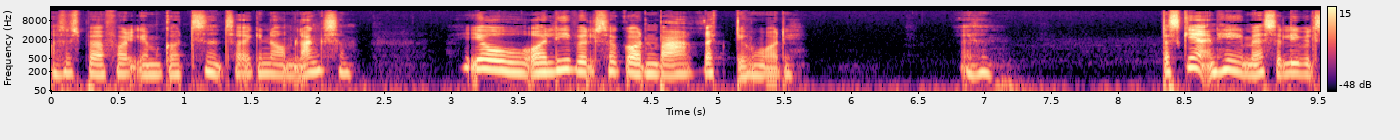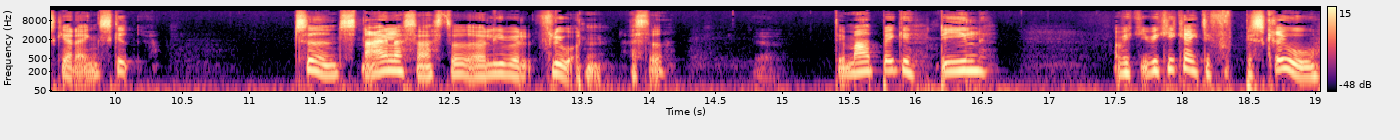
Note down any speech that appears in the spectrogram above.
Og så spørger folk, jamen går tiden så ikke enormt langsom? Jo, og alligevel så går den bare rigtig hurtigt. Altså, der sker en hel masse, og alligevel sker der ingen skid. Tiden snegler sig afsted, og alligevel flyver den afsted. Ja. Det er meget begge dele. Og vi, vi kan ikke rigtig beskrive,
